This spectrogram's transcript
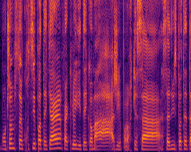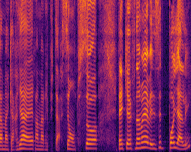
Mon chum, c'est un courtier hypothécaire. Fait que là, il était comme, ah, j'ai peur que ça, ça nuise peut-être à ma carrière, à ma réputation, tout ça. Fait que finalement, il avait décidé de pas y aller.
